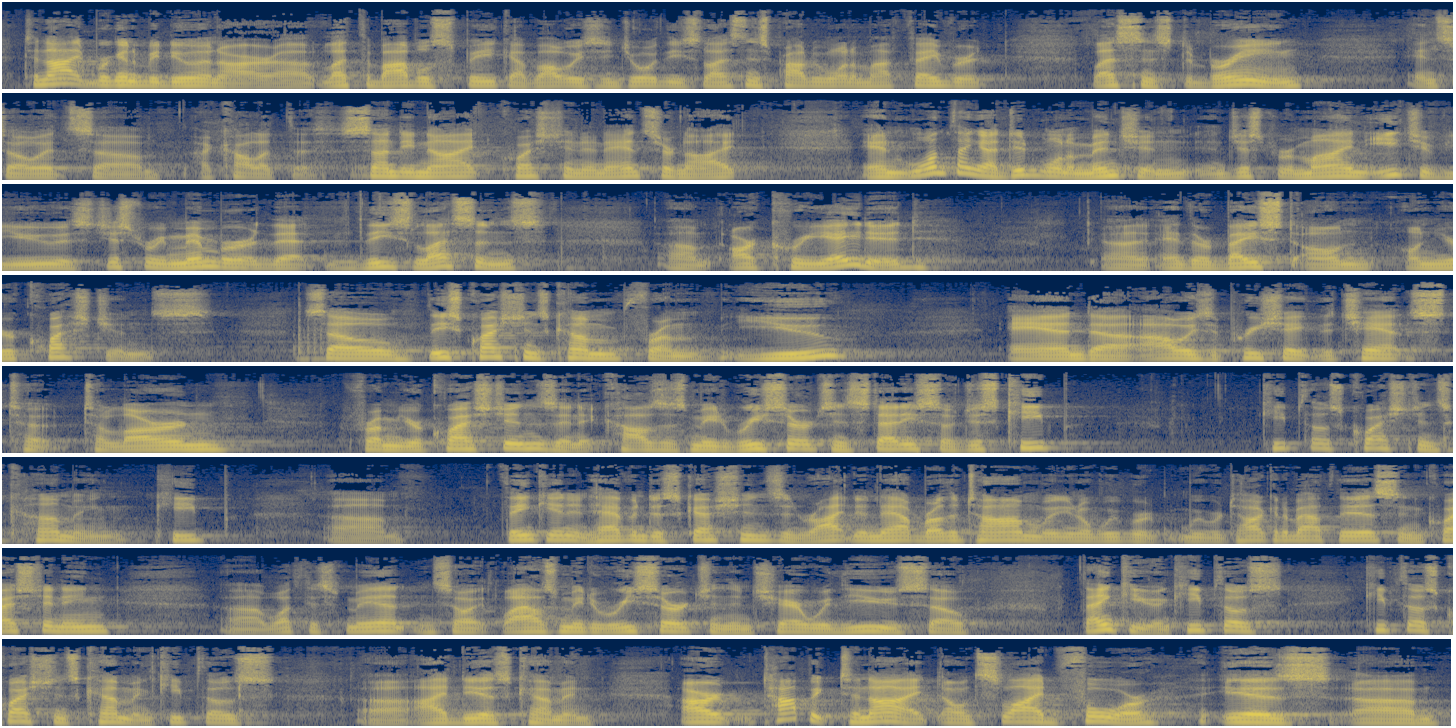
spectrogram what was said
Tonight, we're going to be doing our uh, Let the Bible Speak. I've always enjoyed these lessons, probably one of my favorite lessons to bring. And so it's, um, I call it the Sunday night question and answer night. And one thing I did want to mention and just remind each of you is just remember that these lessons um, are created uh, and they're based on, on your questions. So these questions come from you, and uh, I always appreciate the chance to, to learn from your questions, and it causes me to research and study. So just keep keep those questions coming. Keep um, thinking and having discussions and writing it out. Brother Tom, you know, we were we were talking about this and questioning uh, what this meant, and so it allows me to research and then share with you. So, thank you, and keep those keep those questions coming. Keep those uh, ideas coming. Our topic tonight on slide four is um,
